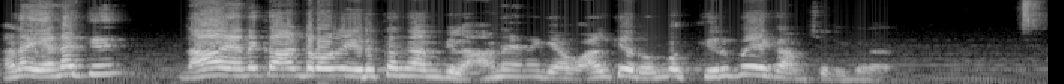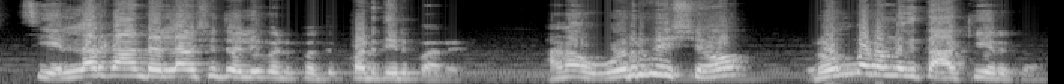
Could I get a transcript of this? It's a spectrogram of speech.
ஆனா எனக்கு நான் எனக்கு ஆண்டவர் இருக்கம் காமிக்கல. ஆனா எனக்கு என் வாழ்க்கையை ரொம்ப கிருபையை காமிச்சிருக்கிறார். எல்லாருக்கும் ஆண்டர் எல்லா விஷயத்தையும் வெளிப்படுத்தி இருப்பாரு ஆனா ஒரு விஷயம் ரொம்ப நம்மளுக்கு தாக்கி இருக்கும்.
